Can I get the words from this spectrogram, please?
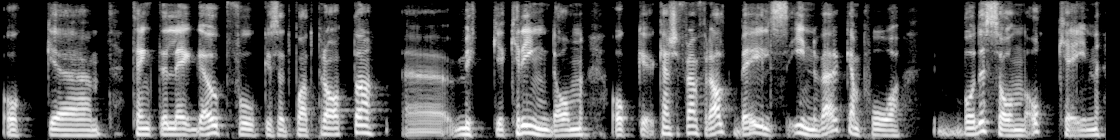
och eh, tänkte lägga upp fokuset på att prata eh, mycket kring dem och kanske framförallt Bales inverkan på både Son och Kane.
